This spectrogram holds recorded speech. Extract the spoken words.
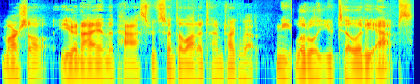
Marshall, you and I in the past, we've spent a lot of time talking about neat little utility apps.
